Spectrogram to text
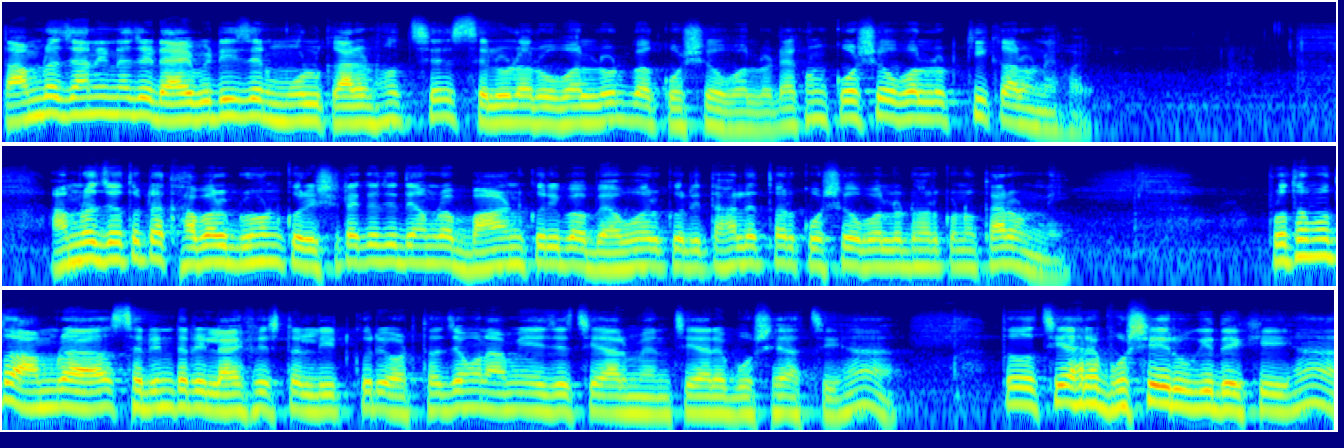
তা আমরা জানি না যে ডায়াবেটিসের মূল কারণ হচ্ছে সেলুলার ওভারলোড বা কোষে ওভারলোড এখন কোষে ওভারলোড কী কারণে হয়? আমরা যতটা খাবার গ্রহণ করি, সেটাকে যদি আমরা বার্ন করি বা ব্যবহার করি, তাহলে তো আর কোষে ওভারলোড হওয়ার কোনো কারণ নেই। প্রথমত আমরা সেডেন্টারি লাইফস্টাইল লিড করি, অর্থাৎ যেমন আমি এই যে চেয়ারম্যান, চেয়ারে বসে আছি হ্যাঁ? তো চেয়ারে বসেই রুগী দেখি হ্যাঁ?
